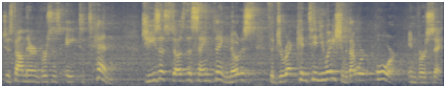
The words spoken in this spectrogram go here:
which is found there in verses 8 to 10, Jesus does the same thing. Notice the direct continuation with that word or in verse 8.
